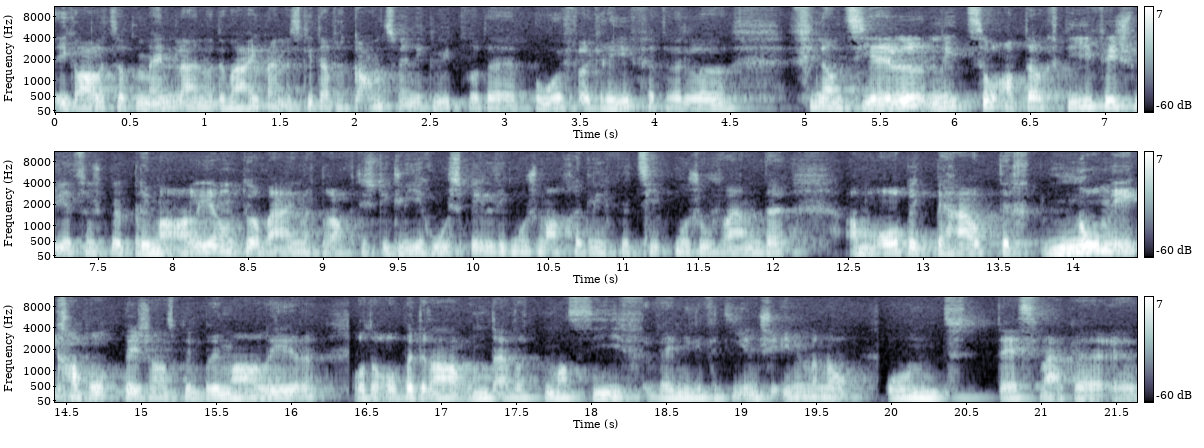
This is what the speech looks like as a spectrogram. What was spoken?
egal ob Männlein oder Weiblein. Es gibt einfach ganz wenig Leute, die den Beruf ergreifen, weil er finanziell nicht so attraktiv ist wie zum Beispiel Primarlehre und du aber eigentlich praktisch die gleiche Ausbildung musst machen, gleich viel Zeit musst aufwenden. Am Abend behaupte ich, noch mehr kaputt bist als beim Primarlehren oder obendran und einfach massiv weniger verdienst immer noch. Und deswegen äh,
